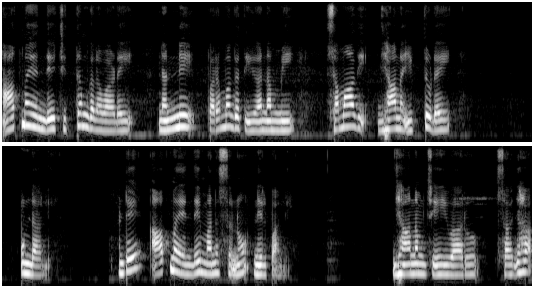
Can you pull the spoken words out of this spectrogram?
ఆత్మయందే చిత్తం గలవాడై నన్నే పరమగతిగా నమ్మి సమాధి ధ్యానయుక్తుడై ఉండాలి. అంటే ఆత్మయందే మనస్సును నిలపాలి. ధ్యానం చేయువారు సహజ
